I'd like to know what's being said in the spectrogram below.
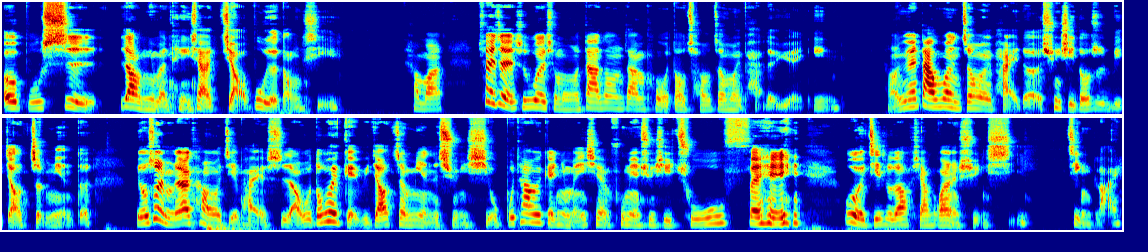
而不是让你们停下脚步的东西，好吗？所以这也是为什么我大众占卜都抽正位牌的原因啊，因为大部分正位牌的讯息都是比较正面的。有时候你们在看我解牌也是啊，我都会给比较正面的讯息，我不太会给你们一些负面讯息，除非 我有接收到相关的讯息进来，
